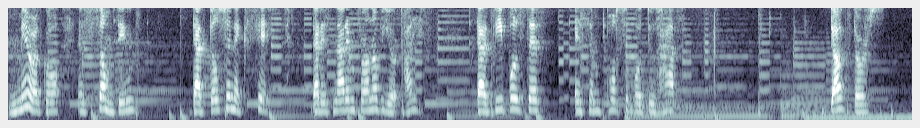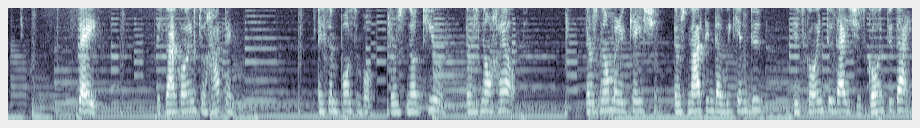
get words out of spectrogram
Miracle is something that doesn't exist, that is not in front of your eyes, that people says it's impossible to have. Doctors say it's not going to happen. It's impossible. There's no cure. There's no help. There's no medication. There's nothing that we can do. He's going to die. She's going to die.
